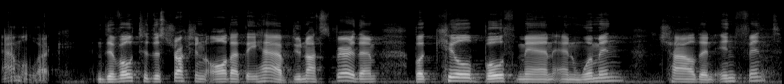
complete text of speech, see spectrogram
Amalek and devote to destruction all that they have. Do not spare them, but kill both man and woman, child and infant,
